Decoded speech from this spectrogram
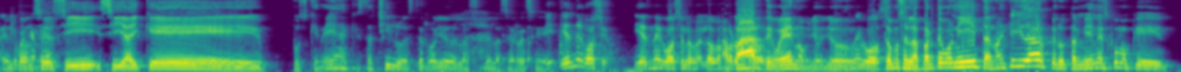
Entonces, sí, sí hay que. Pues que vean que está chilo este rollo de las, de las RCE. Y, es negocio, y es negocio lo, lo mejor Aparte, bueno, yo, yo Es estamos en la parte bonita, no hay que ayudar, pero también es como que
